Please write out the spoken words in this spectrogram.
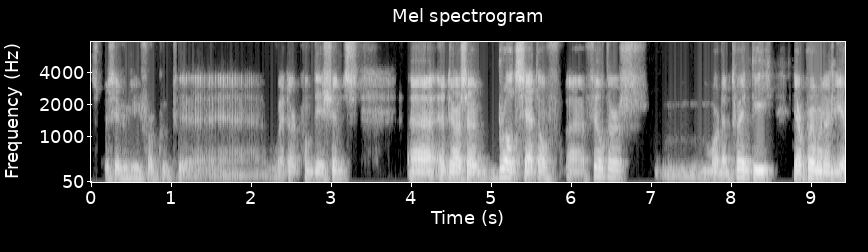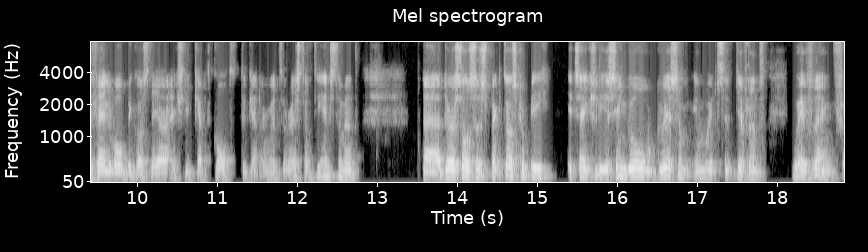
specifically for good weather conditions. there's a broad set of filters, more than 20. They're permanently available because they are actually kept cold together with the rest of the instrument. Uh, there's also spectroscopy. It's actually a single grism in which the different wavelength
